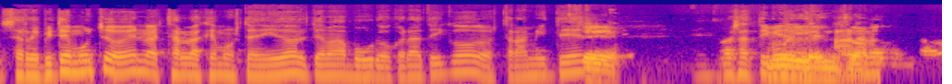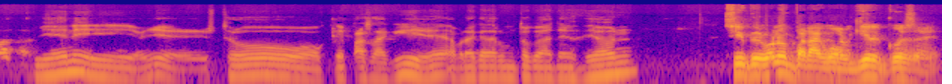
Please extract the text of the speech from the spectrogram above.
se repite mucho ¿eh? en las charlas que hemos tenido, el tema burocrático, los trámites, sí. las actividades. Ana también y, oye, ¿esto qué pasa aquí? Eh? Habrá que dar un toque de atención Sí, pero bueno, para cualquier cosa, ¿eh?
